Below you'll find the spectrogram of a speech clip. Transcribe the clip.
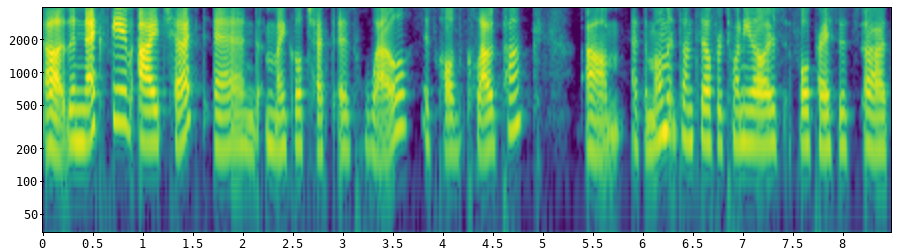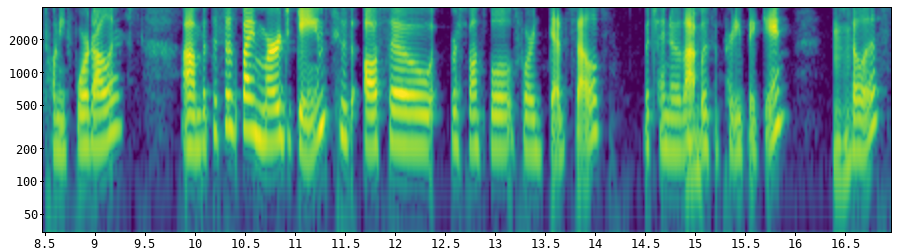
Uh, the next game I checked and Michael checked as well. It's called Cloudpunk. Um, at the moment, it's on sale for twenty dollars. Full price is uh, twenty four dollars. Um, but this is by Merge Games, who's also responsible for Dead Cells, which I know that mm-hmm. was a pretty big game, mm-hmm. still is.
